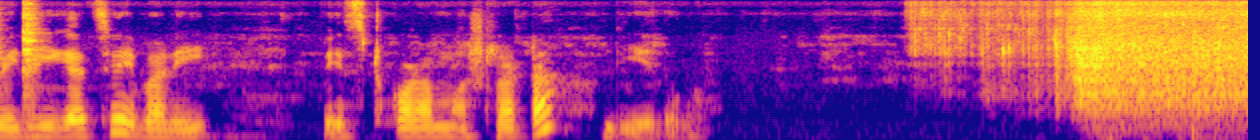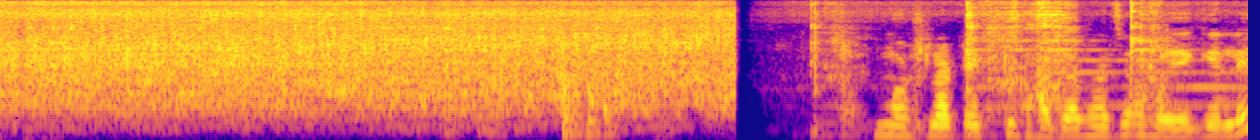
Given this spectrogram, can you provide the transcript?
বেরিয়ে গেছে। এবার এই পেস্ট করা মশলাটা দিয়ে দেবো। মশলাটা একটু ভাজা ভাজা হয়ে গেলে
